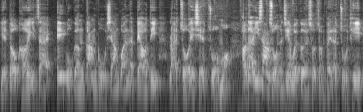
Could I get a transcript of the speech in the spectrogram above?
也都可以在 A 股跟港股相关的标的来做一些琢磨。好的，以上是我们今天为各位所准备的主题。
